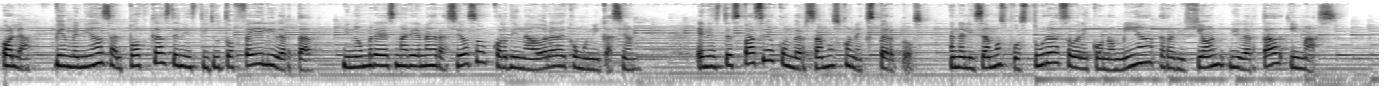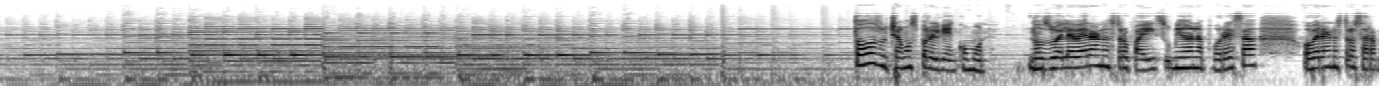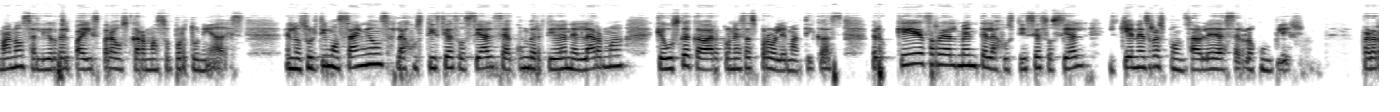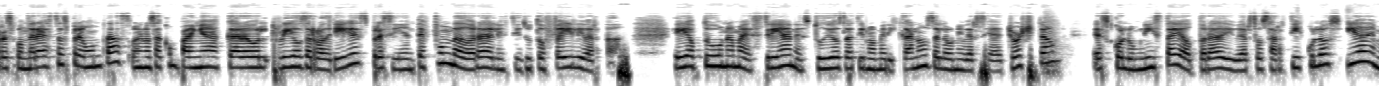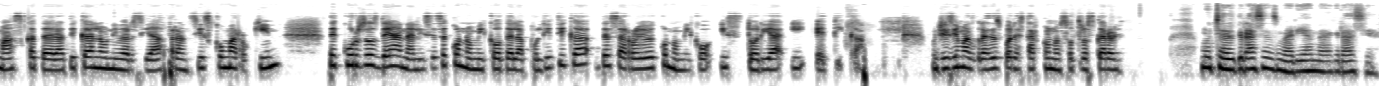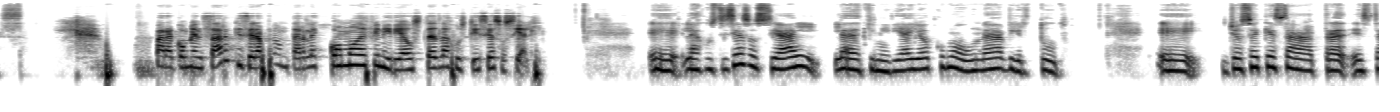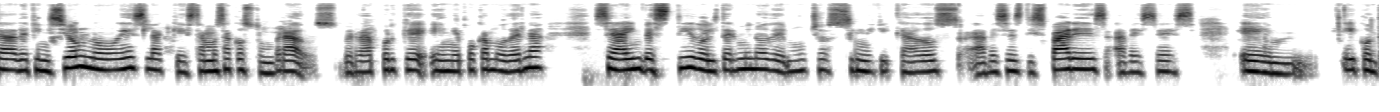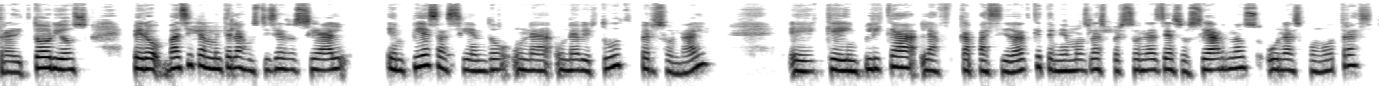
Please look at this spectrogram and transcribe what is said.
Hola, bienvenidos al podcast del Instituto Fe y Libertad. Mi nombre es Mariana Gracioso, coordinadora de comunicación. En este espacio conversamos con expertos, analizamos posturas sobre economía, religión, libertad y más. Todos luchamos por el bien común. Nos duele ver a nuestro país sumido en la pobreza o ver a nuestros hermanos salir del país para buscar más oportunidades. En los últimos años, la justicia social se ha convertido en el arma que busca acabar con esas problemáticas. Pero, ¿qué es realmente la justicia social y quién es responsable de hacerlo cumplir? Para responder a estas preguntas, hoy nos acompaña Carol Ríos de Rodríguez, presidente fundadora del Instituto Fe y Libertad. Ella obtuvo una maestría en estudios latinoamericanos de la Universidad de Georgetown es columnista y autora de diversos artículos y además catedrática en la Universidad Francisco Marroquín de cursos de análisis económico de la política, desarrollo económico, historia y ética. Muchísimas gracias por estar con nosotros, Carol. Muchas gracias, Mariana. Gracias. Para comenzar, quisiera preguntarle cómo definiría usted la justicia social. Eh, la justicia social la definiría yo como una virtud. Eh, yo sé que esta, esta definición no es la que estamos acostumbrados, ¿verdad? Porque en época moderna se ha investido el término de muchos significados, a veces dispares, a veces em, y contradictorios, pero básicamente la justicia social empieza siendo una, una virtud personal eh, que implica la capacidad que tenemos las personas de asociarnos unas con otras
